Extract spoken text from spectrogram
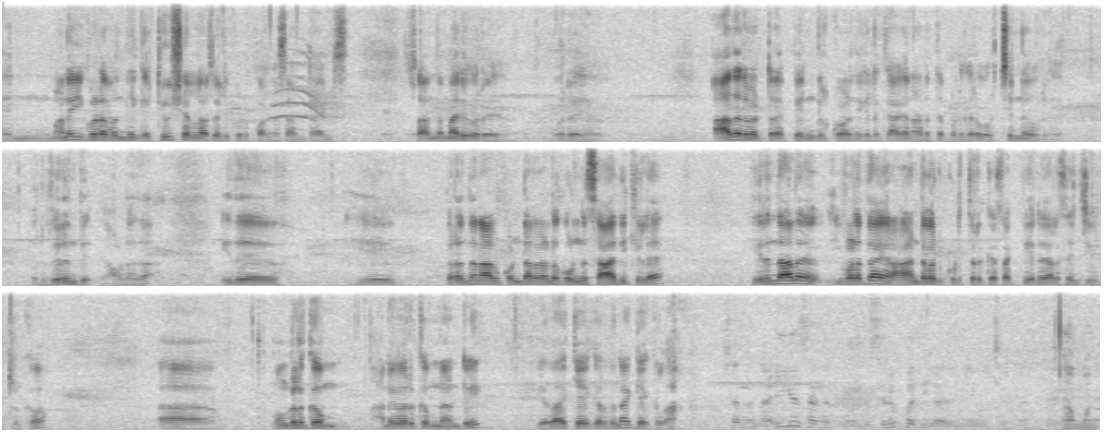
என் மனைவி கூட வந்து இங்கே டியூஷன்லாம் சொல்லி கொடுப்பாங்க சம்டைம்ஸ் ஸோ அந்த மாதிரி ஒரு ஒரு ஆதரவற்ற பெண்கள் குழந்தைகளுக்காக நடத்தப்படுகிற ஒரு சின்ன ஒரு ஒரு விருந்து அவ்வளோதான் இது இ- பிறந்த நாள் கொண்டாடுற அளவுக்கு ஒன்றும் சாதிக்கலை. இருந்தாலும் இவ்வளோ தான் ஆண்டவன் கொடுத்துருக்க சக்தி என்னால் செஞ்சுக்கிட்டு இருக்கோம். உங்களுக்கும் அனைவருக்கும் நன்றி. எதாவது கேட்குறதுனா கேட்கலாம் ஆமாங்க.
